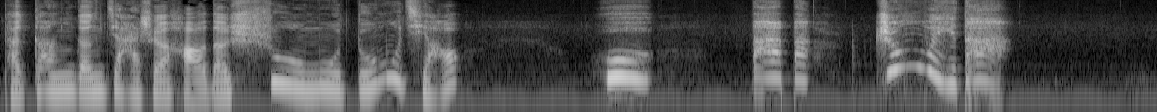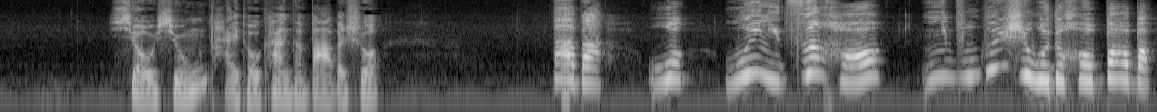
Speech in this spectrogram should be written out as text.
他刚刚架设好的树木独木桥。哦，爸爸真伟大！小熊抬头看看爸爸，说：“爸爸，我为你自豪，你不愧是我的好爸爸。”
